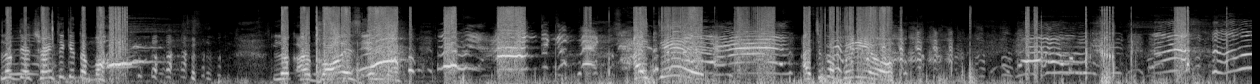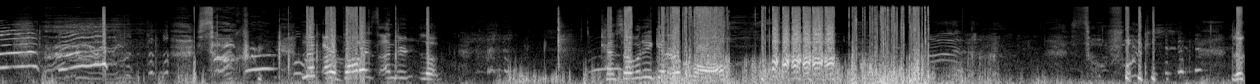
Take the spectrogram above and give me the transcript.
Look, they're trying to get the ball. Look, our ball is in there. I did. I took a video. So Look, our ball is under. Look. Can somebody get our ball?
